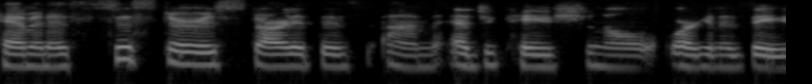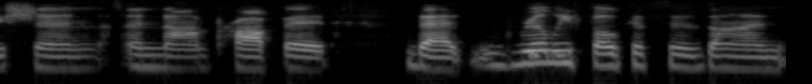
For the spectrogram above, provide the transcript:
him and his sisters started this um, educational organization, a nonprofit that really focuses on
